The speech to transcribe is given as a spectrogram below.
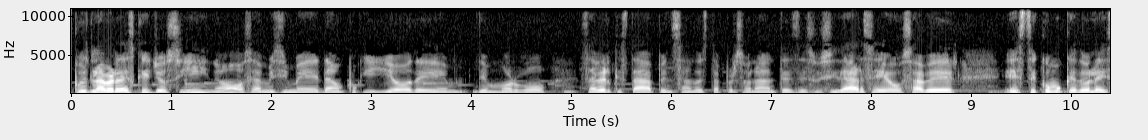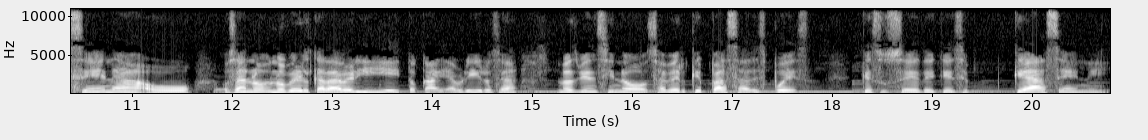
pues la verdad es que yo sí, ¿no? O sea, a mí sí me da un poquillo de, de morbo saber qué estaba pensando esta persona antes de suicidarse o saber este cómo quedó la escena o o sea, no, no ver el cadáver y, y tocar y abrir, o sea, más bien sino saber qué pasa después, qué sucede, qué, se, qué hacen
